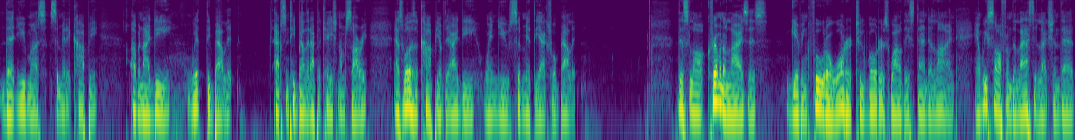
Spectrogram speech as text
that you must submit a copy of an ID with the ballot, absentee ballot application, I'm sorry, as well as a copy of the ID when you submit the actual ballot. This law criminalizes giving food or water to voters while they stand in line. And we saw from the last election that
